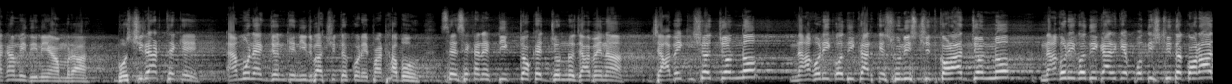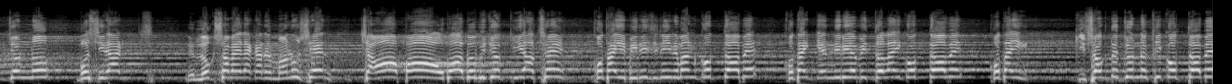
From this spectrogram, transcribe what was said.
আগামী দিনে আমরা বসিরহাট থেকে এমন একজনকে নির্বাচিত করে পাঠাবো। সে সেখানে টিকটকের জন্য যাবে না। যাবে কিসের জন্য? নাগরিক অধিকারকে সুনিশ্চিত করার জন্য, নাগরিক অধিকারকে প্রতিষ্ঠিত করার জন্য। বসিরহাট লোকসভা এলাকার মানুষের চাওয়া পাওয়া অভাব অভিযোগ কি আছে? কোথায় ব্রিজ নির্মাণ করতে হবে? কোথায় কেন্দ্রীয় বিদ্যালয় করতে হবে? কোথায় কৃষকদের জন্য কি করতে হবে?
